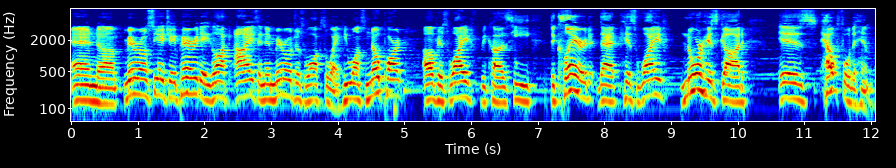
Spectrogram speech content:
and um, Miro and CJ Perry they lock eyes, and then Miro just walks away. He wants no part of his wife because he declared that his wife nor his God is helpful to him,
